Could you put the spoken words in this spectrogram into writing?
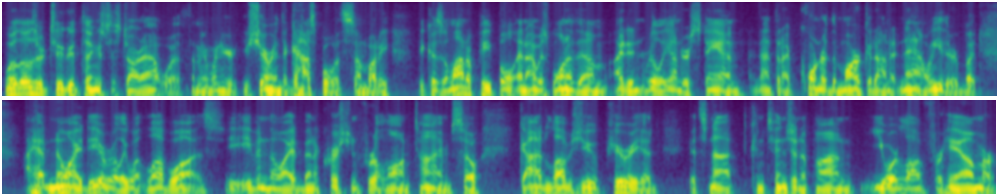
Well, those are two good things to start out with. I mean, when you're, you're sharing the gospel with somebody, because a lot of people, and I was one of them, I didn't really understand. Not that I've cornered the market on it now either, but I had no idea really what love was, even though I had been a Christian for a long time. So God loves you, period. It's not contingent upon your love for him or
